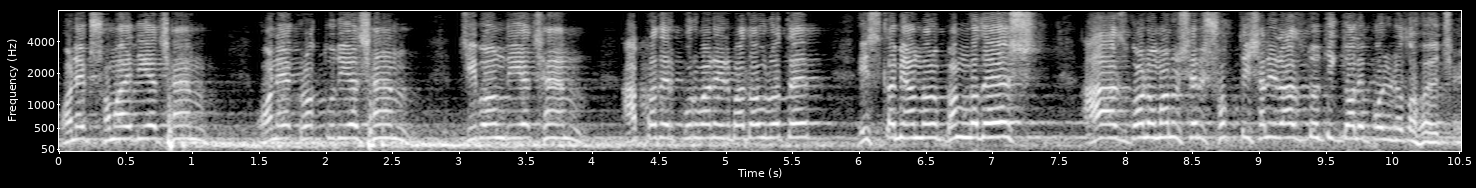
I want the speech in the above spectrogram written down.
অনেক সময় দিয়েছেন, অনেক রক্ত দিয়েছেন, জীবন দিয়েছেন। আপনাদের কোরবানির বাদৌলতে ইসলামী আন্দোলন বাংলাদেশ আজ গণমানুষের শক্তিশালী রাজনৈতিক দলে পরিণত হয়েছে।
